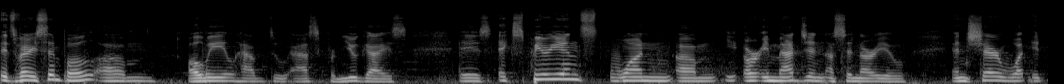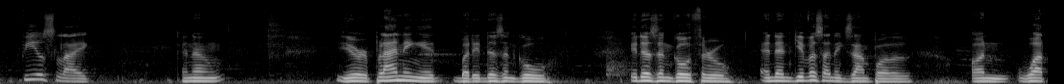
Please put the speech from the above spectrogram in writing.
it's very simple. Um, all we'll have to ask from you guys is experience one um, or imagine a scenario and share what it feels like. Kanang you're planning it, but it doesn't go. It doesn't go through, and then give us an example on what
